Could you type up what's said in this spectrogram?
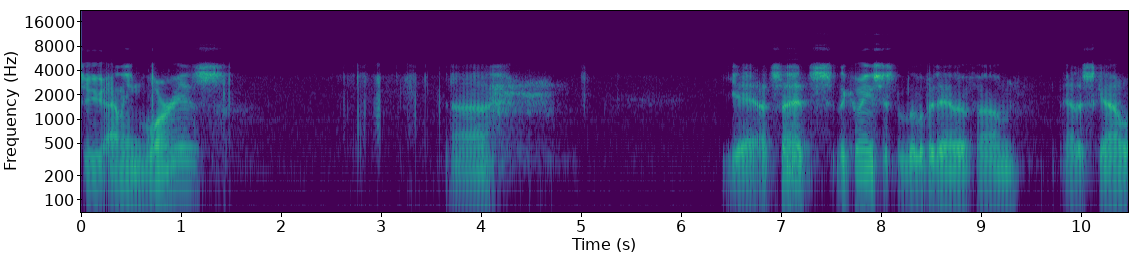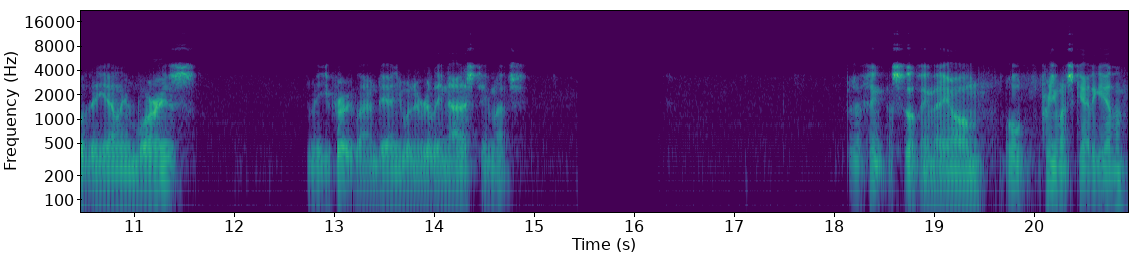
two Alien Warriors. Uh, yeah, I'd say it's the Queen's just a little bit out of um, out of scale with the Alien Warriors. I mean, you probably lay them down, you wouldn't really notice too much. But I think I still think they all all pretty much go together.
